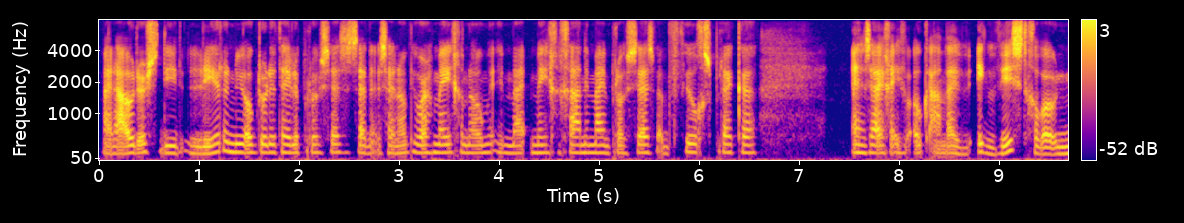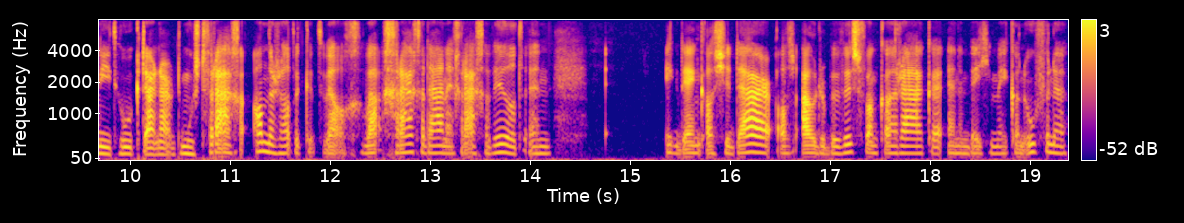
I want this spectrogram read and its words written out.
mijn ouders die leren nu ook door dit hele proces. Zijn, zijn ook heel erg meegenomen, in meegegaan in mijn proces. We hebben veel gesprekken. En zij geven ook aan, wij, ik wist gewoon niet hoe ik daarnaar moest vragen. Anders had ik het wel graag gedaan en graag gewild. En ik denk als je daar als ouder bewust van kan raken en een beetje mee kan oefenen,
